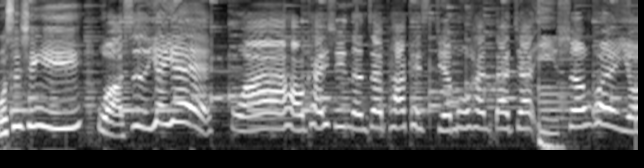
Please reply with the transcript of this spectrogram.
我是心怡，我是叶叶，哇，好开心能在 Parkes 节目和大家以身会友。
